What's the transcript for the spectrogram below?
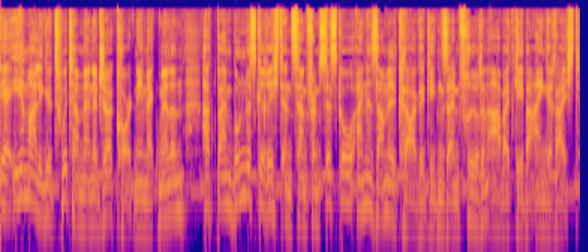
Der ehemalige Twitter-Manager Courtney Macmillan hat beim Bundesgericht in San Francisco eine Sammelklage gegen seinen früheren Arbeitgeber eingereicht.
